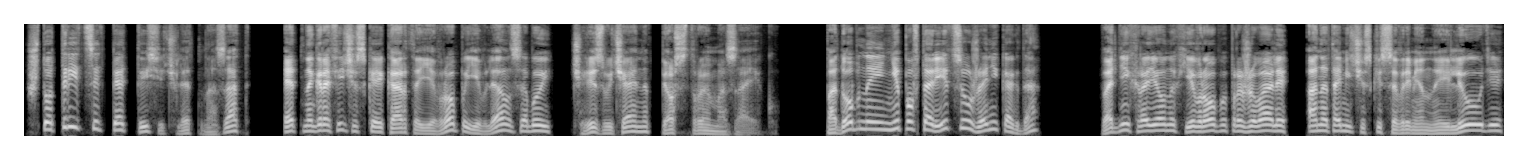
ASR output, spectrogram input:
что 35 тысяч лет назад этнографическая карта Европы являла собой чрезвычайно пеструю мозаику. Подобное не повторится уже никогда. В одних районах Европы проживали анатомически современные люди,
